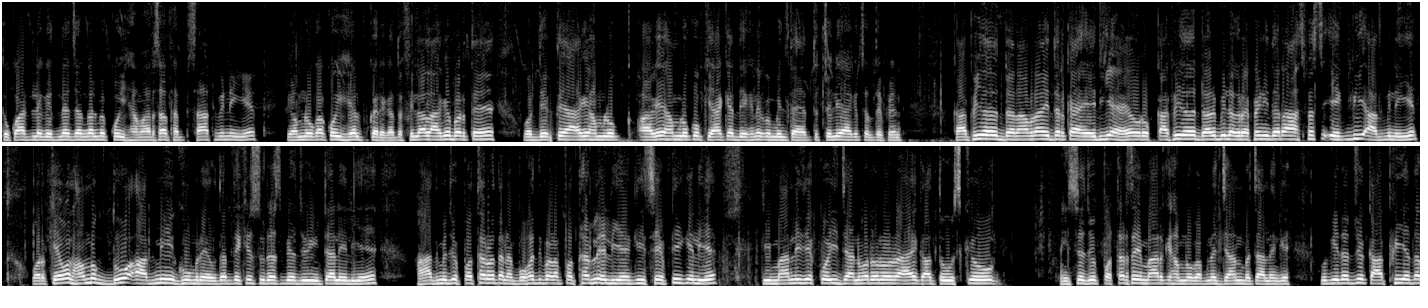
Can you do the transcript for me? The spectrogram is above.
तो काट लेगा, इतने जंगल में कोई हमारे साथ साथ भी नहीं है कि हम लोग का कोई हेल्प करेगा। तो फ़िलहाल आगे बढ़ते हैं और देखते हैं आगे हम लोग, आगे हम लोग को क्या क्या देखने को मिलता है। तो चलिए आगे चलते फ्रेंड काफ़ी ज़्यादा डरावना इधर का एरिया है और काफ़ी ज़्यादा डर भी लग रहा है फ्रेंड इधर आसपास एक भी आदमी नहीं है और केवल हम लोग दो आदमी ही घूम रहे हैं। उधर देखिए सूरज भैया जो ईंटा ले लिए हैं हाथ में जो पत्थर होता है ना, बहुत ही बड़ा पत्थर ले लिए कि सेफ्टी के लिए, कि मान लीजिए कोई जानवर वानवर आएगा तो उसको, इससे जो पत्थर से मार के हम लोग अपने जान बचा लेंगे। क्योंकि इधर जो काफ़ी ज़्यादा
